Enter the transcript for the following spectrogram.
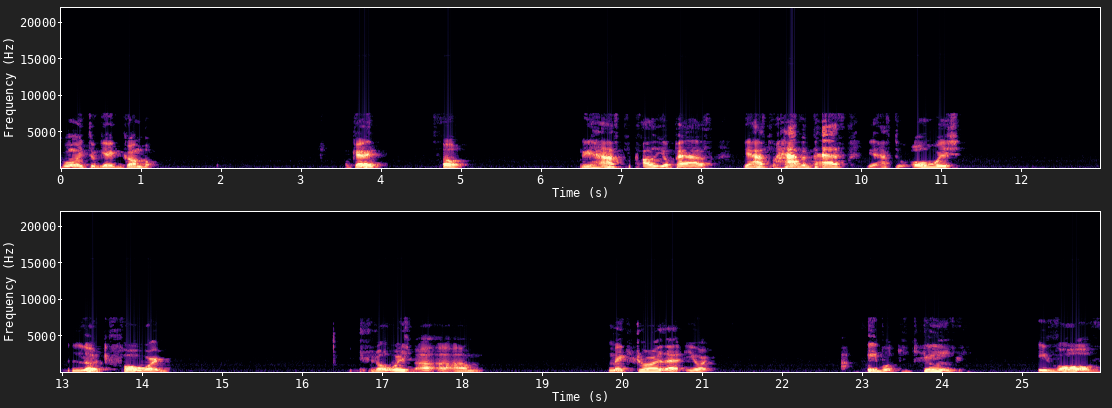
going to get gumbo. Okay? So you have to follow your path you have to have a path. You have to always look forward. Should always uh, uh, um, make sure that you're able to change, evolve,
